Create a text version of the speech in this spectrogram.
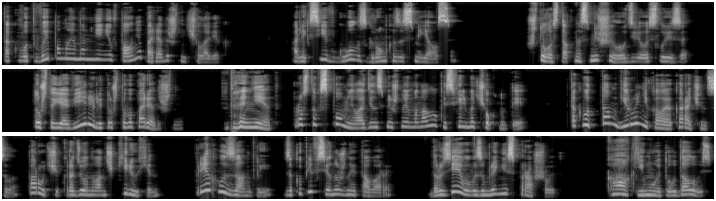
Так вот вы, по моему мнению, вполне порядочный человек. Алексей в голос громко засмеялся. Что вас так насмешило, удивилась Луиза. То, что я верю, или то, что вы порядочный? Да нет, просто вспомнил один смешной монолог из фильма «Чокнутые». Так вот, там герой Николая Караченцева, поручик Родион Иванович Кирюхин, приехал из Англии, закупив все нужные товары. Друзья его в изумлении спрашивают, как ему это удалось?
